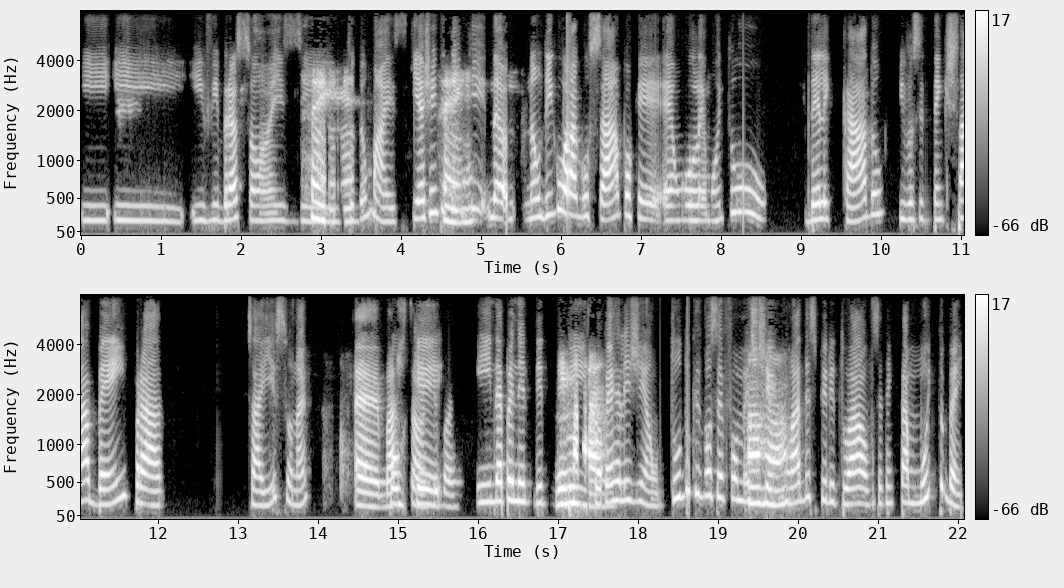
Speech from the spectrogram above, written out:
e, e, e, vibrações e Sim. tudo mais. Que a gente tem Sim. que, não, não digo aguçar, porque é um rolê muito delicado e você tem que estar bem para usar isso, né? É, bastante, Porque-. E independente de, de qualquer religião, tudo que você for mexer Aham. com o lado espiritual, você tem que estar muito bem.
